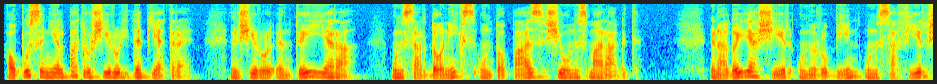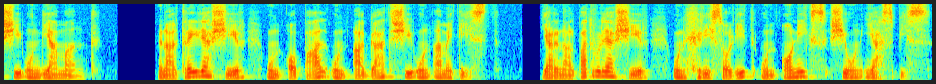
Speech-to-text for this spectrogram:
Au pus în el patru șiruri de pietre. În șirul întâi era un sardonix, un topaz și un smaragd. În al doilea șir, un rubin, un safir și un diamant. În al treilea șir, un opal, un agat și un ametist. Iar în al patrulea șir, un hrisolit, un onix și un iaspis.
